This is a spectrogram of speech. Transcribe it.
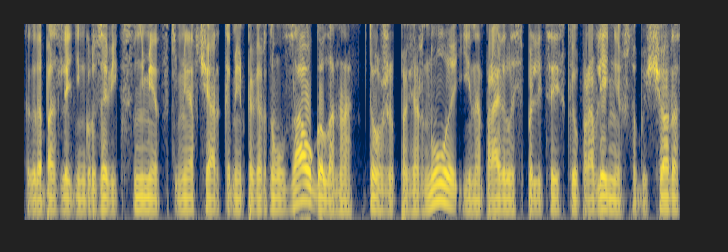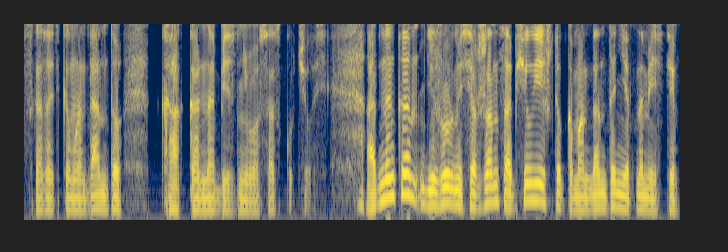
Когда последний грузовик с немецкими овчарками повернул за угол, она тоже повернула и направилась в полицейское управление, чтобы еще раз сказать команданту, как она без него соскучилась. Однако дежурный сержант сообщил ей, что команданта нет на месте.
